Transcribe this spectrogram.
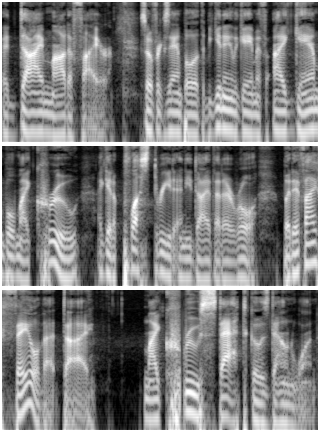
a die modifier. So, for example, at the beginning of the game, if I gamble my crew, I get a plus three to any die that I roll. But if I fail that die, my crew stat goes down one.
